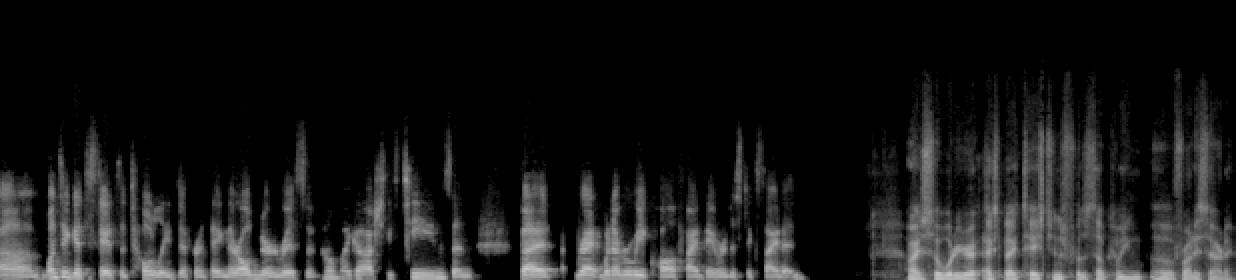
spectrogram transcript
um, once you get to state, it's a totally different thing. They're all nervous and, oh my gosh, these teams. And, but right, whenever we qualified, they were just excited. All right. So, what are your expectations for this upcoming uh, Friday, Saturday?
